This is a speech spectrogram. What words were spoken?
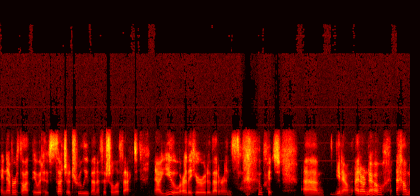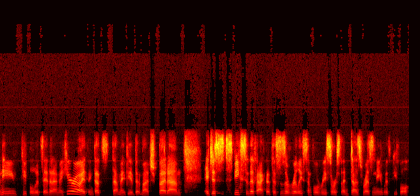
I never thought they would have such a truly beneficial effect. Now you are the hero to veterans, which, um, you know, I don't know how many people would say that I'm a hero. I think that's that might be a bit much, but um, it just speaks to the fact that this is a really simple resource that does resonate with people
